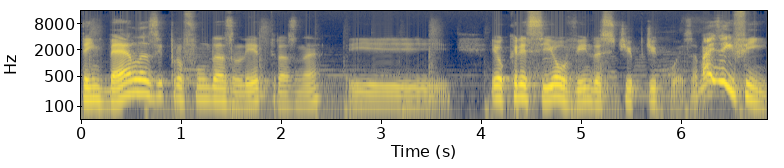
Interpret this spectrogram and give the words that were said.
tem belas e profundas letras, né? E eu cresci ouvindo esse tipo de coisa. Mas enfim,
